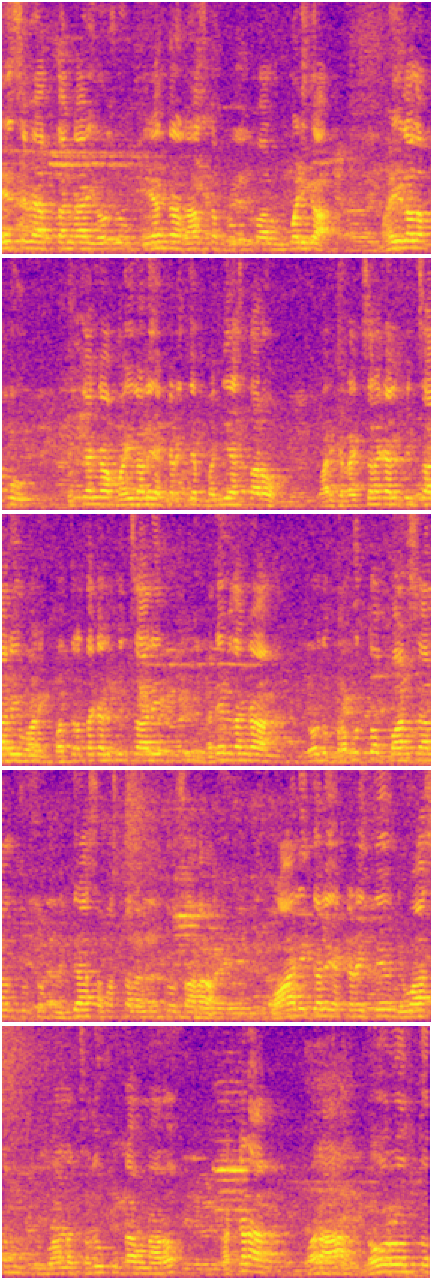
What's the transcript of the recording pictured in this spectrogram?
దేశవ్యాప్తంగా ఈరోజు కేంద్ర రాష్ట్ర ప్రభుత్వాలు ఉమ్మడిగా మహిళలకు ముఖ్యంగా మహిళలు ఎక్కడైతే పనిచేస్తారో వారికి రక్షణ కల్పించాలి వారికి భద్రత కల్పించాలి. అదేవిధంగా ఈరోజు ప్రభుత్వ పాఠశాలతో సహా విద్యా సంస్థలన్నింటితో సహా బాలికలు ఎక్కడైతే నివాసం వాళ్ళ చదువుకుంటా ఉన్నారో అక్కడ వారు గౌరవంతో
